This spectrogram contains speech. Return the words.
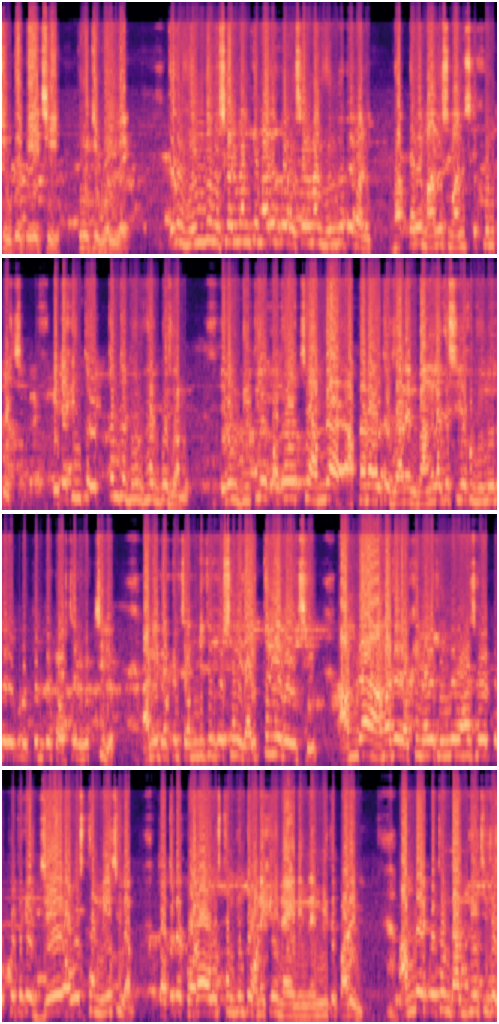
শুনতে পেয়েছি। তুমি কি বলবে? এখন হিন্দু মুসলমানকে মারুক বা মুসলমান হিন্দুকে মারুক ভাবতে হবে মানুষ মানুষকে খুন করছে। এটা কিন্তু অত্যন্ত দুর্ভাগ্যজনক। এবং দ্বিতীয় কথা হচ্ছে, আমরা, আপনারা হয়তো জানেন, বাংলাদেশে যখন হিন্দুদের উপর অত্যন্ত টর্চার হচ্ছিল, আমি ডক্টর চন্দ্রচূড় গোস্বামী দায়িত্ব নিয়ে বলছি, আমরা আমাদের অখিল ভারত হিন্দু মহাসভার পক্ষ থেকে যে অবস্থান নিয়েছিলাম, ততটা কড়া অবস্থান কিন্তু অনেকেই নেয়নি নিতে পারেনি। আমরা এই প্রথম ডাক দিয়েছি যে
